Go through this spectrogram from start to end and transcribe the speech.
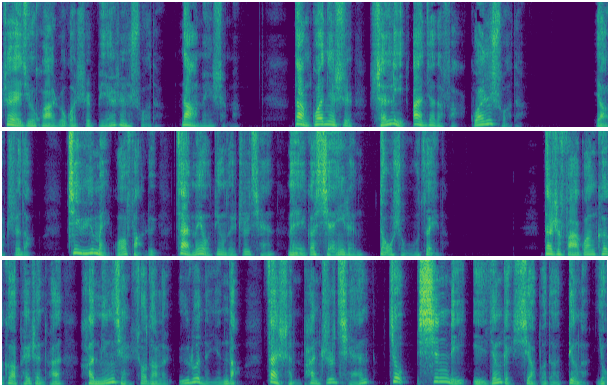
这句话如果是别人说的，那没什么，但关键是审理案件的法官说的。要知道，基于美国法律，在没有定罪之前，每个嫌疑人都是无罪的。但是法官科克陪审团很明显受到了舆论的引导。在审判之前，就心里已经给谢伯德定了有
